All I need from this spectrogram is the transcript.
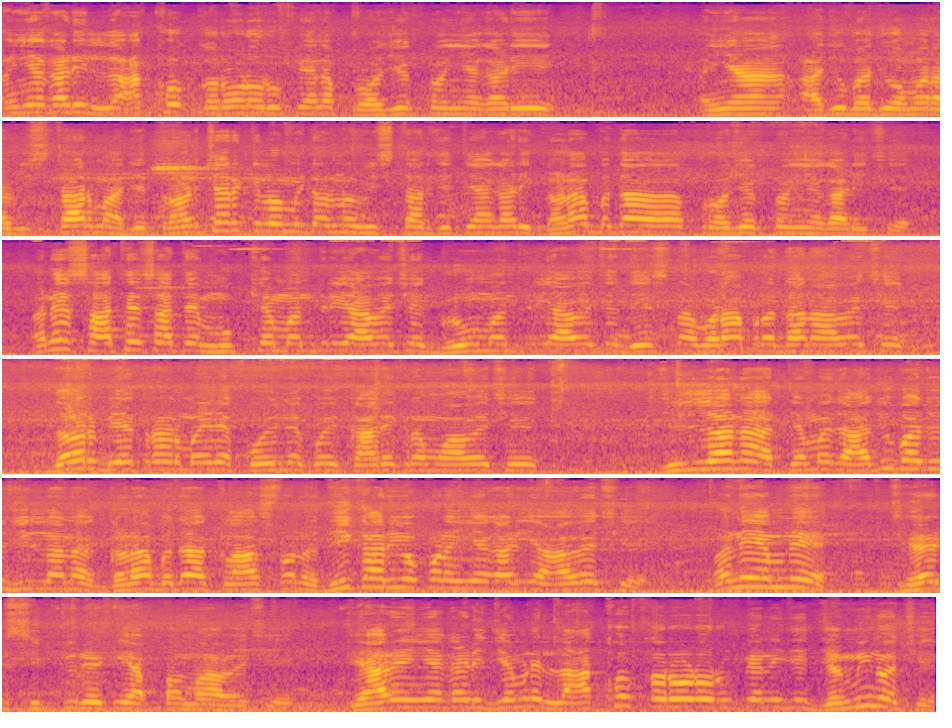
અહીંયા ગાડી લાખો કરોડો રૂપિયાના પ્રોજેક્ટો અહીંયા ગાડી અહીંયા આજુબાજુ અમારા વિસ્તારમાં જે ત્રણ ચાર કિલોમીટરનો વિસ્તાર છે, ત્યાં ગાડી ઘણા બધા પ્રોજેક્ટો અહીંયા ગાડી છે. અને સાથે સાથે મુખ્યમંત્રી આવે છે, ગૃહમંત્રી આવે છે, દેશના વડાપ્રધાન આવે છે, દર બે ત્રણ મહિને કોઈને કોઈ કાર્યક્રમો આવે છે. જિલ્લાના તેમજ આજુબાજુ જિલ્લાના ઘણા બધા ક્લાસ વન અધિકારીઓ પણ અહીંયા ગાડી આવે છે અને એમને ઝેડ સિક્યુરિટી આપવામાં આવે છે. જ્યારે અહીંયા ગાડી જેમણે લાખો કરોડો રૂપિયાની જે જમીનો છે,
